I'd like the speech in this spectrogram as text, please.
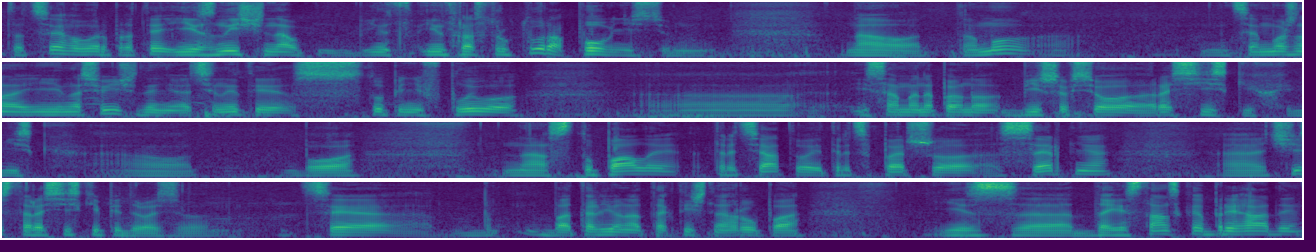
то це говорить про те, і знищена інфраструктура повністю. Тому е, це можна і на сьогоднішній день оцінити ступінь впливу, е, і саме, напевно, більше всього російських військ. Бо наступали 30 і 31 серпня е, чисто російські підрозділи. Це батальйонна тактична група із Дагестанської бригади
